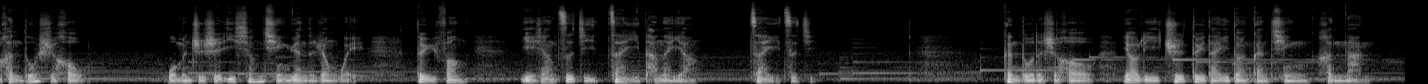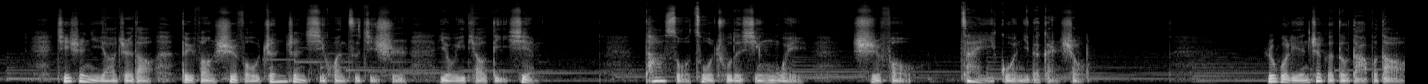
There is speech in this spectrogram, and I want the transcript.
很多时候，我们只是一厢情愿的认为，对方也像自己在意他那样在意自己。更多的时候，要理智对待一段感情很难。其实你要知道，对方是否真正喜欢自己时，有一条底线。他所做出的行为，是否在意过你的感受？如果连这个都达不到，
